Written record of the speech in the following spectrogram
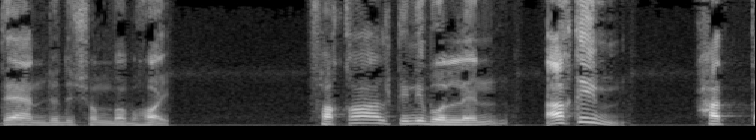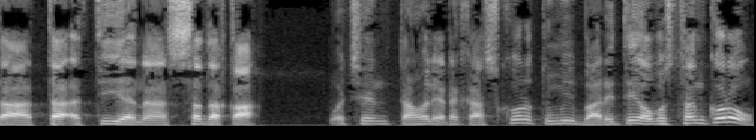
দেন যদি সম্ভব হয়। ফকাল, তিনি বললেন, আকিম, হাত্তা তিয়ানা সাদাকা। বলছেন, তাহলে একটা কাজ করো, তুমি বাড়িতে অবস্থান করো।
